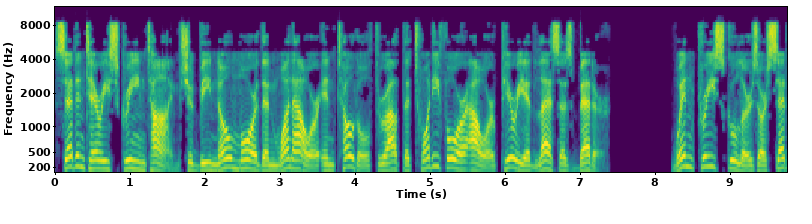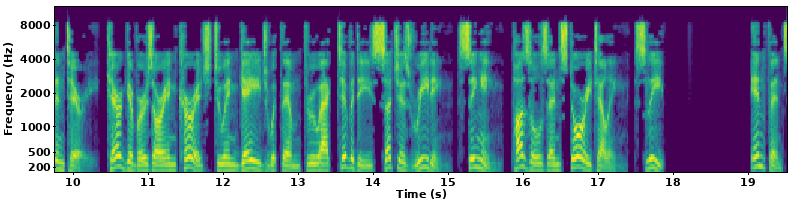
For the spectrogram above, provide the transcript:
Sedentary screen time should be no more than one hour in total throughout the 24-hour period less is better. When preschoolers are sedentary, caregivers are encouraged to engage with them through activities such as reading, singing, puzzles and storytelling. Sleep Infants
